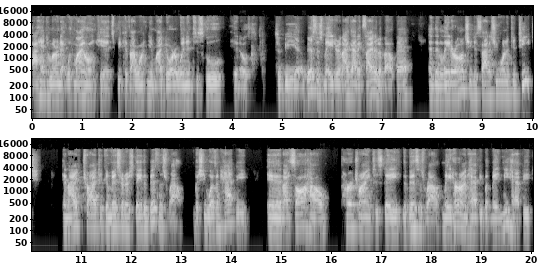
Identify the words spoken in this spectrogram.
I had to learn that with my own kids because I want you know my daughter went into school, you know, to be a business major, and I got excited about that and then later on, she decided she wanted to teach. And I tried to convince her to stay the business route, but she wasn't happy. And I saw how her trying to stay the business route made her unhappy, but made me happy.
